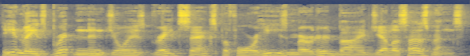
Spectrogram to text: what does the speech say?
He invades Britain, enjoys great sex before he's murdered by jealous husbands.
